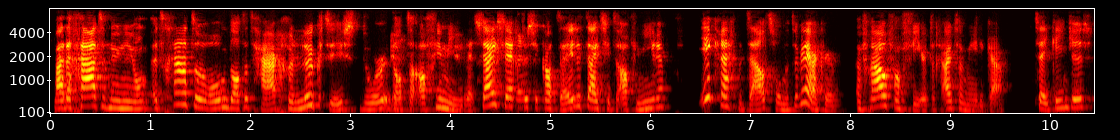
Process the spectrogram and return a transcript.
Maar daar gaat het nu niet om. Het gaat erom dat het haar gelukt is door dat te affirmeren. Zij zegt dus, ik had de hele tijd zitten affirmeren. Ik krijg betaald zonder te werken. Een vrouw van 40 uit Amerika. Twee kindjes.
